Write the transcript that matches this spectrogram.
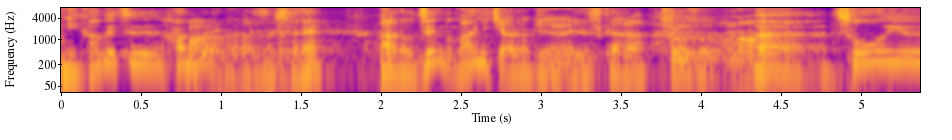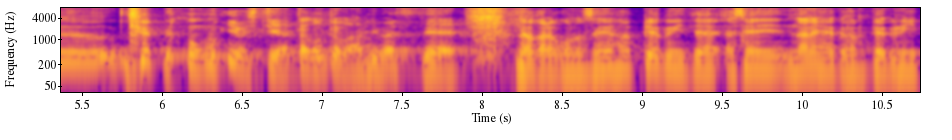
2ヶ月半ぐらいかかりましたね。あの全部毎日あるわけじゃないですから。そりゃそうだな。ええそういうちょっと思いをしてやったことがありまして、だからこの1800に対、1700、800に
